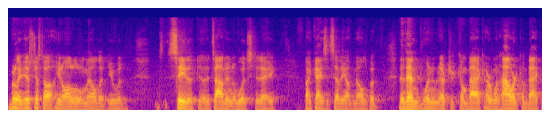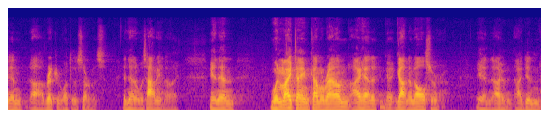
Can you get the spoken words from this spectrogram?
really, it's just a, you know, a little mill that you would see that uh, it's out in the woods today by guys that setting up mills. But and then when Richard come back, or when Howard come back, then uh, Richard went to the service, and then it was Howdy and I. And then when my time come around, I had a, gotten an ulcer, and I I didn't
